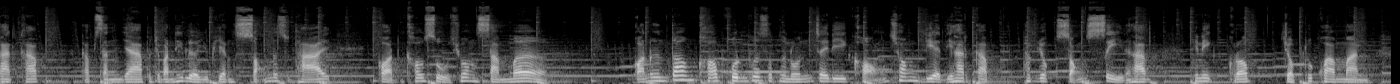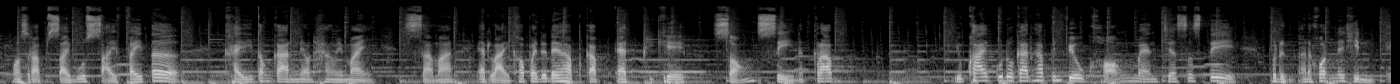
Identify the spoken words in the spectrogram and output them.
การครับ กับสัญญาปัจจุบันที่เหลืออยู่เพียง 2 เดือนสุดท้าย ก่อนเข้าสู่ช่วงซัมเมอร์ ก่อนอื่นต้องขอบคุณผู้สนับสนุนใจดีของช่องเดียดิฮัทกับพักยก 24 นะครับ ที่นี่ครบจบทุกความมันเหมาะสำหรับสายบูสสายไฟเตอร์ ใครที่ต้องการแนวทางใหม่ๆ สามารถแอดไลน์เข้าไปได้ครับกับ @pk24 นะครับอยู่คายกูโดการครับเป็นฟิลของแมนเชสเตอร์ซิตี้พูดถึงอนาคตในถิ่นเอ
